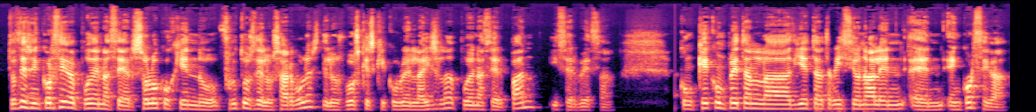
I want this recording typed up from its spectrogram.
Entonces en Córcega pueden hacer, solo cogiendo frutos de los árboles, de los bosques que cubren la isla, pueden hacer pan y cerveza. ¿Con qué completan la dieta tradicional en, en Córcega?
